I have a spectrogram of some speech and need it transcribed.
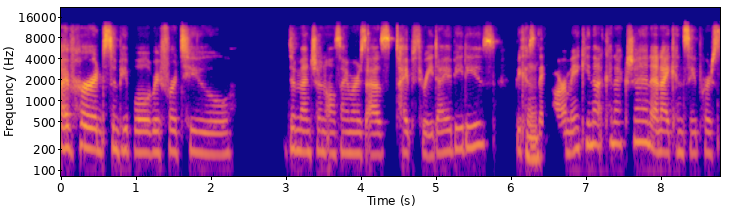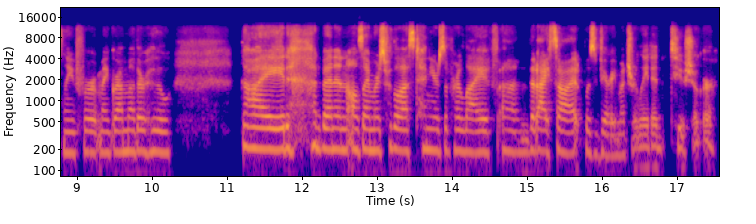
I've heard some people refer to dementia and Alzheimer's as type 3 diabetes because mm-hmm. they are making that connection. And I can say personally for my grandmother who died, had been in Alzheimer's for the last 10 years of her life, um, that I saw it was very much related to sugar.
